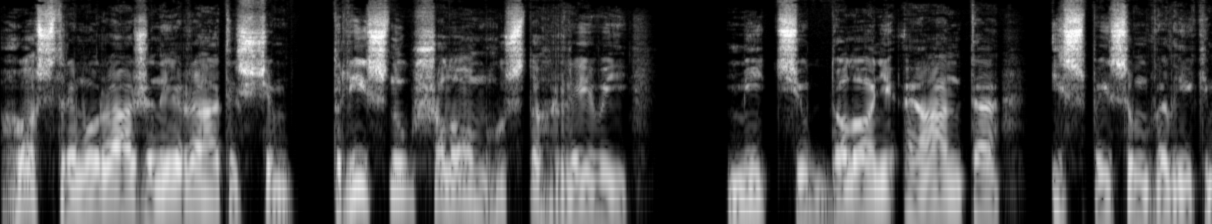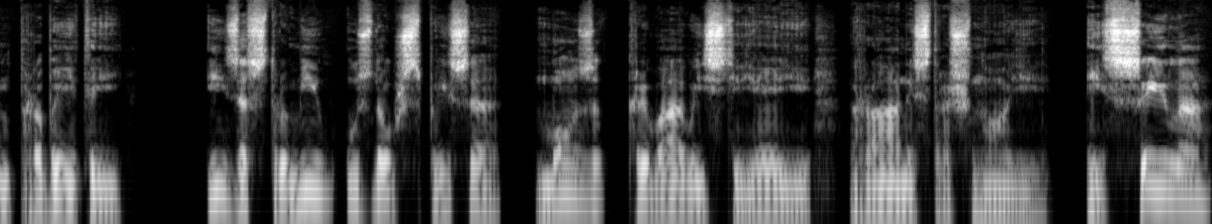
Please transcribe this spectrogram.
гострим уражений ратищем тріснув шолом густогривий, міцю долоні Еанта і списом великим пробитий, і заструмів уздовж списа мозок кривавий з тієї рани страшної, і сила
